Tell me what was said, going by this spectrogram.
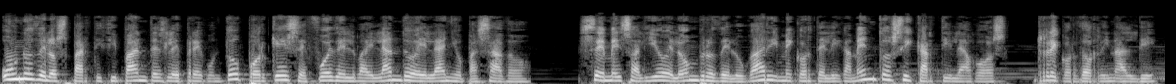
Uno de los participantes le preguntó por qué se fue del bailando el año pasado. Se me salió el hombro del lugar y me corté ligamentos y cartílagos, recordó Rinaldi.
